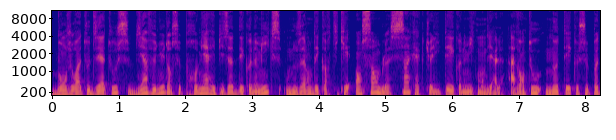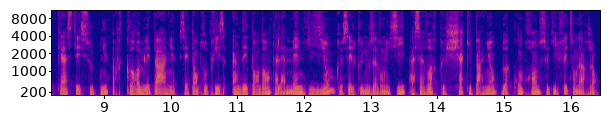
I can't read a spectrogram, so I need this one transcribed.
Bonjour à toutes et à tous, bienvenue dans ce premier épisode d'Economics où nous allons décortiquer ensemble 5 actualités économiques mondiales. Avant tout, notez que ce podcast est soutenu par Corum l'épargne, cette entreprise indépendante a la même vision que celle que nous avons ici, à savoir que chaque épargnant doit comprendre ce qu'il fait de son argent.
